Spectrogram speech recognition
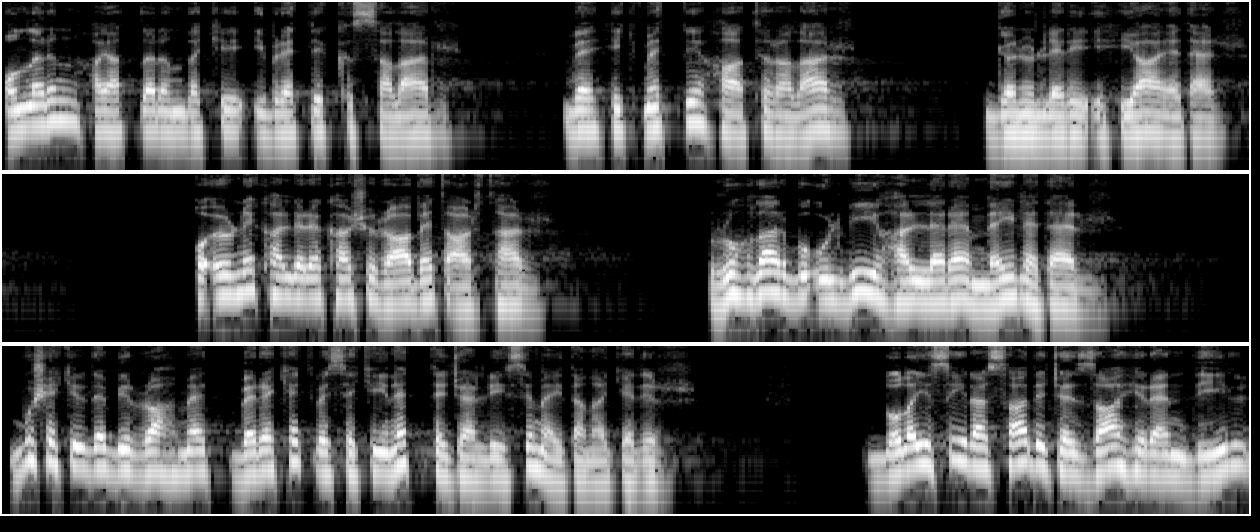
onların hayatlarındaki ibretli kıssalar ve hikmetli hatıralar gönülleri ihya eder. O örnek hallere karşı rağbet artar. Ruhlar bu ulvi hallere meyleder. Bu şekilde bir rahmet, bereket ve sekinet tecellisi meydana gelir. Dolayısıyla sadece zahiren değil,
